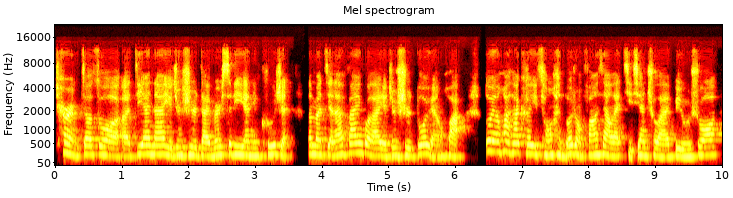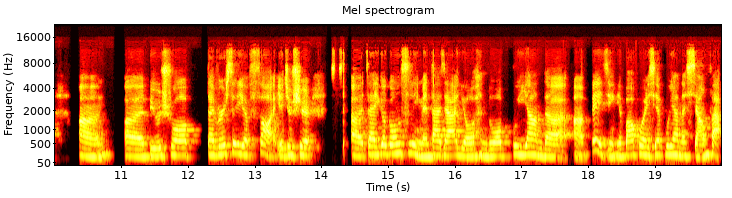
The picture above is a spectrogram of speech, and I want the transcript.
term 叫做呃 DNA，也就是 diversity and inclusion。那么简单翻译过来，也就是多元化。多元化它可以从很多种方向来体现出来，比如说。嗯呃，比如说 diversity of thought，也就是呃，在一个公司里面，大家有很多不一样的呃背景，也包括一些不一样的想法，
